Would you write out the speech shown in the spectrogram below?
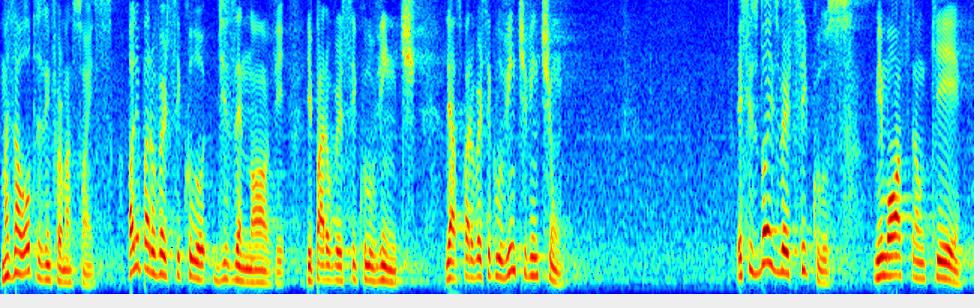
Mas há outras informações. Olhe para o versículo 19 e para o versículo 20. Aliás, para o versículo 20 e 21. Esses dois versículos me mostram que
